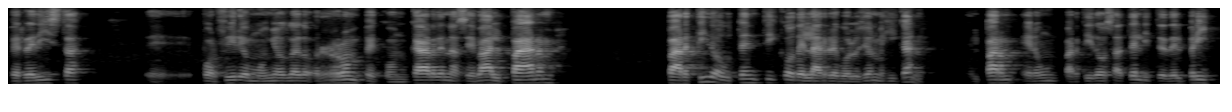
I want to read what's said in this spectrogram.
perredista, Porfirio Muñoz Ledo rompe con Cárdenas, se va al PARM, Partido Auténtico de la Revolución Mexicana. El PARM era un partido satélite del PRI.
